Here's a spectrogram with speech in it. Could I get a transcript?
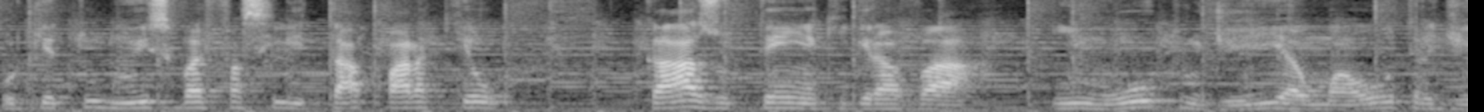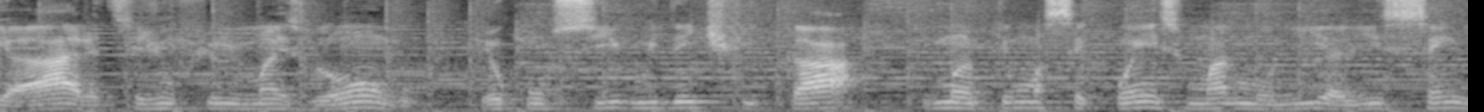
porque tudo isso vai facilitar para que eu, caso tenha que gravar em um outro dia, uma outra diária, seja um filme mais longo, eu consigo identificar e manter uma sequência, uma harmonia ali sem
